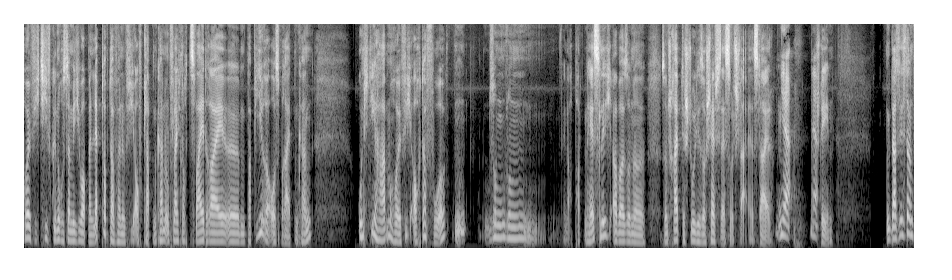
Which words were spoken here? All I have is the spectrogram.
häufig tief genug ist, damit ich überhaupt meinen Laptop da vernünftig aufklappen kann und vielleicht noch zwei, drei ähm, Papiere ausbreiten kann. Und die haben häufig auch davor so ein, so ein wenn auch pottenhässlich, aber so, eine, so ein Schreibtischstuhl hier so Chefsessel-Style Ja, ja. stehen. Das ist dann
